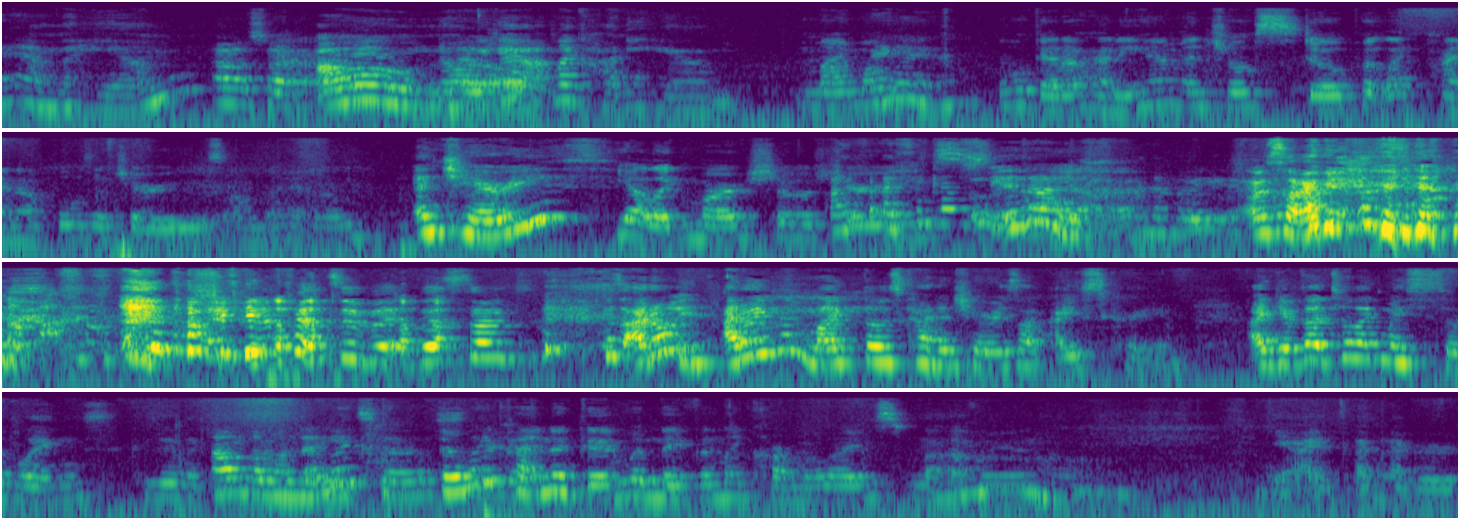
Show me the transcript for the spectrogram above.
And the ham? Oh, sorry. Oh, no, No. we get, like, honey ham. My mom like Ham. will get a honey ham and she'll still put like pineapples and cherries on the ham. And cherries? Yeah, like marshmallow cherries. I think I've oh, seen Ew. that Yeah. in a movie. I'm sorry. that might be offensive, but that sounds. Because I don't, I don't even like those kind of cherries on ice cream. I give that to like my siblings because they like. I'm the one that They're eats like, those. they're like kind of good when they've been like caramelized in the oven. Mm. Yeah, I, I've never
